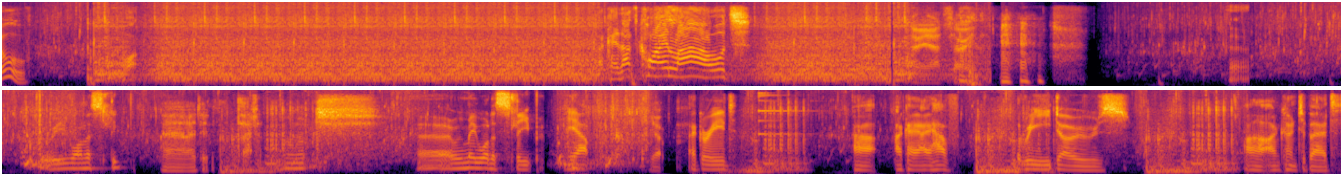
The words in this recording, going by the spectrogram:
Oh. What? Okay, that's quite loud. Oh yeah, sorry. Do we want to sleep? uh, I didn't want that at the moment. Uh, we may want to sleep. Yep. Yep. Agreed. Uh, okay, I have three doughs. Uh, I'm going to bed.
